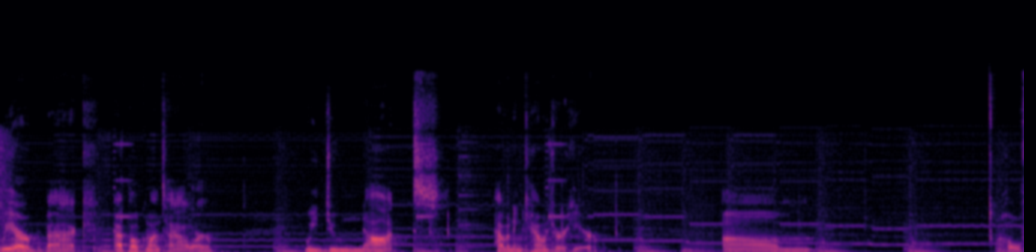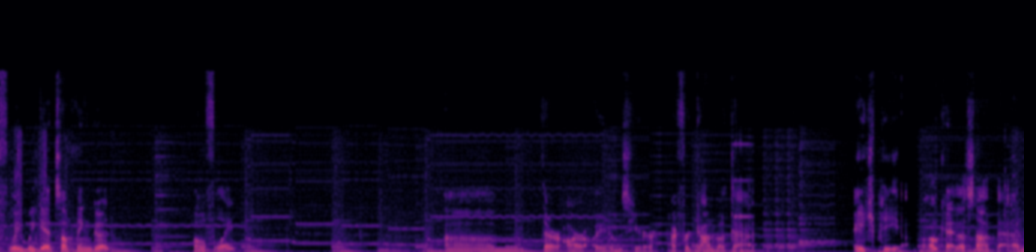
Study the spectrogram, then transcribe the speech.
we are back at Pokemon Tower. We do not have an encounter here. Um, hopefully we get something good. Hopefully. Um, there are items here. I forgot about that. HP. Okay, that's not bad.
